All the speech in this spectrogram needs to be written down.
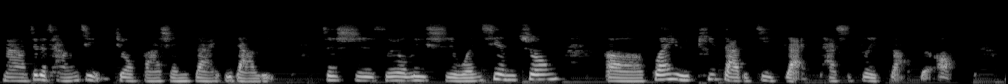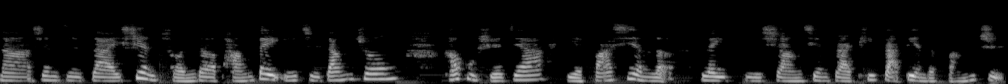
那这个场景就发生在意大利，这是所有历史文献中。呃，关于披萨的记载，它是最早的哦。那甚至在现存的庞贝遗址当中，考古学家也发现了类似像现在披萨店的房址。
